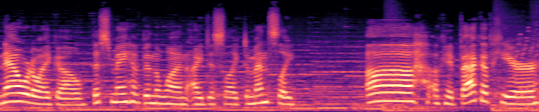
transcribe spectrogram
now where do I go? This may have been the one I disliked immensely. Uh, okay, back up here.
